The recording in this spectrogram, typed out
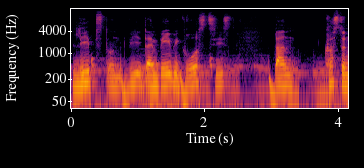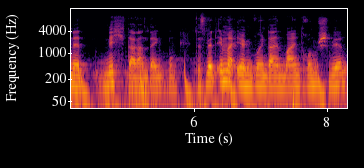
liebst und wie dein Baby großziehst, dann kannst du nicht, nicht daran denken. Das wird immer irgendwo in deinem Mind rumschwirren.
